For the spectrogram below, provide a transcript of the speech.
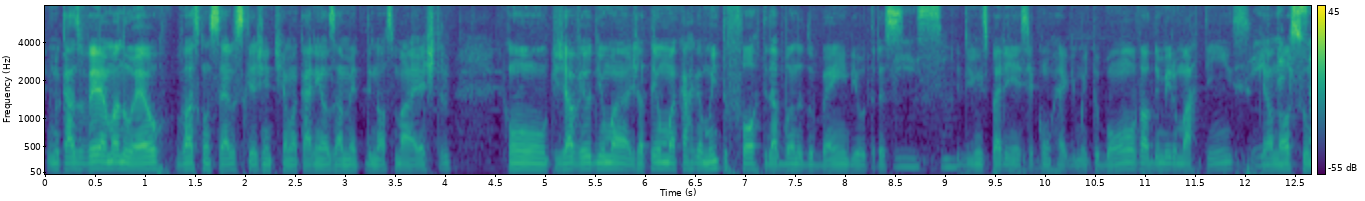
no caso veio Emanuel Vasconcelos, que a gente chama carinhosamente de nosso maestro, com que já veio de uma já tem uma carga muito forte da banda do bem de outras Isso. de uma experiência com reggae muito bom. Valdemiro Martins Eita, que é o nosso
